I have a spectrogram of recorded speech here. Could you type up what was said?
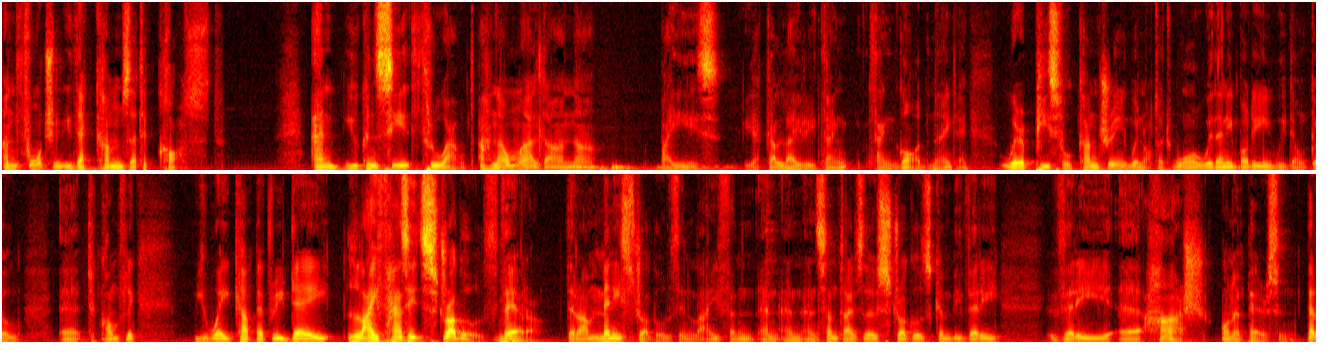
unfortunately that comes at a cost. And you can see it throughout. Ah, Aħna u Malta għanna ah, pajis, jekk Alla thank, thank God, ngħid, eh? we're a peaceful country, we're not at war with anybody, we don't go uh, to conflict. You wake up every day, life has its struggles, there are. There are many struggles in life, and, and, and, and sometimes those struggles can be very, very uh, harsh on a person. But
